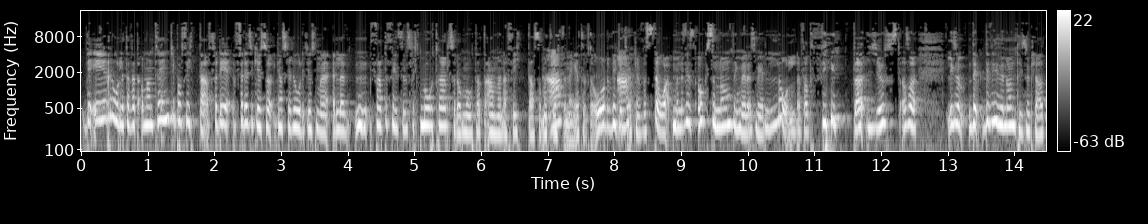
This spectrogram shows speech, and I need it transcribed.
Det är roligt för att om man tänker på fitta, för det, för det tycker jag är så ganska roligt just med, eller mm, för att det finns en slags motrörelse då mot att använda fitta som ett Ja. jättenegativt ord, vilket Ja. jag kan förstå. Men det finns också någonting med det som är LOL, därför att fitta just, alltså, liksom, det, det finns ju någonting såklart,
